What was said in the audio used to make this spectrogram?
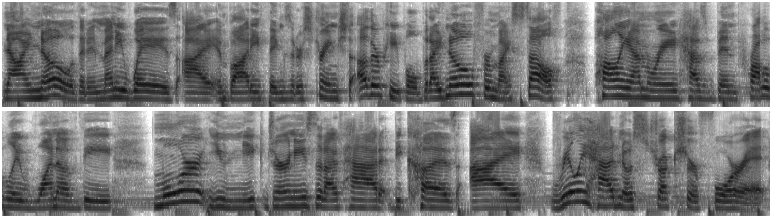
Now, I know that in many ways I embody things that are strange to other people, but I know for myself, polyamory has been probably one of the more unique journeys that I've had because I really had no structure for it.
